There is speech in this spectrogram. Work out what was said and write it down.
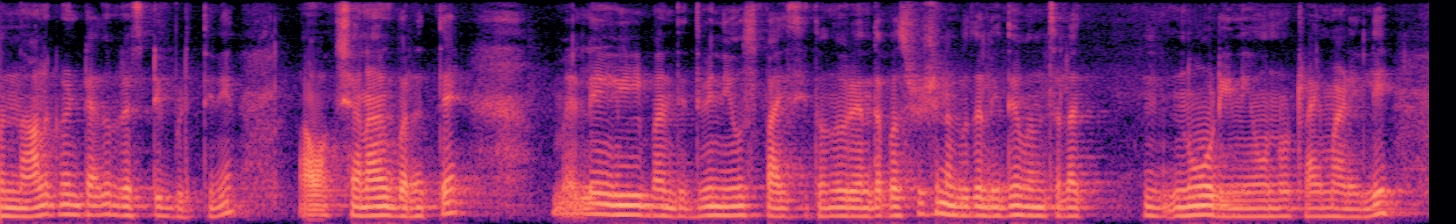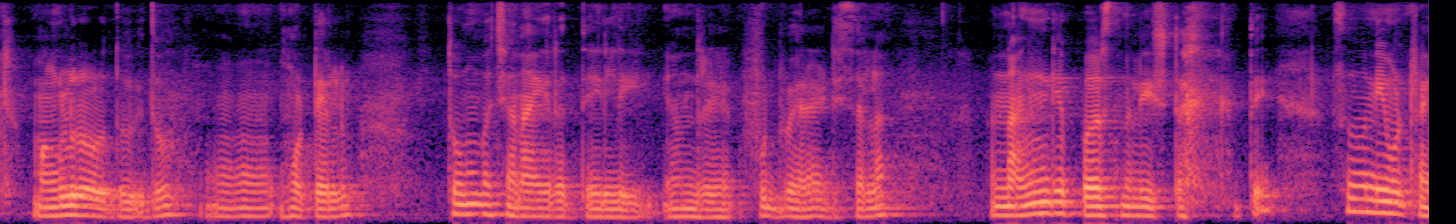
ಒಂದು ನಾಲ್ಕು ಗಂಟೆ ಆದರೂ ರೆಸ್ಟಿಗೆ ಬಿಡ್ತೀನಿ. ಆವಾಗ ಚೆನ್ನಾಗಿ ಬರುತ್ತೆ. ಆಮೇಲೆ ಇಲ್ಲಿ ಬಂದಿದ್ವಿ ನ್ಯೂ ಸ್ಪೈಸಿ ತಂದೂರಿ ಅಂತ. ಬಸವೇಶ್ವರ ನಗರದಲ್ಲಿದೆ ಒಂದು ಸಲ ನೋಡಿ ನೀವು ಟ್ರೈ ಮಾಡಿ ಇಲ್ಲಿ. ಮಂಗಳೂರವ್ರದ್ದು ಇದು ಹೋಟೆಲು ತುಂಬ ಚೆನ್ನಾಗಿರುತ್ತೆ ಇಲ್ಲಿ ಅಂದರೆ ಫುಡ್ ವೆರೈಟೀಸ್ ಎಲ್ಲ. ನನಗೆ ಪರ್ಸ್ನಲಿ ಇಷ್ಟ ಆಗುತ್ತೆ. ಸೊ ನೀವು ಟ್ರೈ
